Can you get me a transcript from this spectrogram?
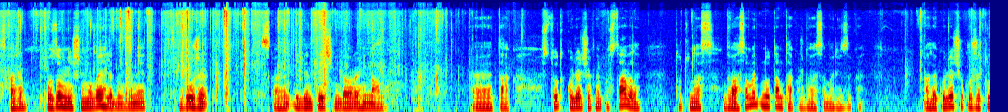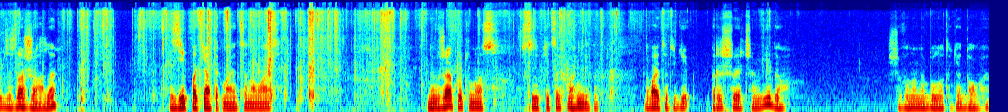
скажімо, по зовнішньому вигляду вони дуже, скажімо, ідентичні до оригіналу. Е, так, ось тут кульочок не поставили. Тут у нас два саморізика, ну там також два саморізика. Але кульочок уже тут зажали. Зіп-пакетик мається на увазі. Невже тут у нас стільки цих магнітів? Давайте тоді пришвидшимо відео, щоб воно не було таке довге.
